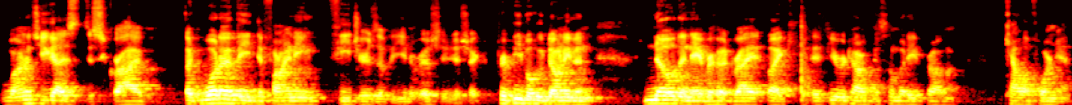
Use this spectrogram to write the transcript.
why don't you guys describe like what are the defining features of the University District for people who don't even know the neighborhood, right? Like if you were talking to somebody from California,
